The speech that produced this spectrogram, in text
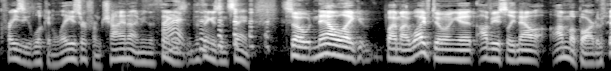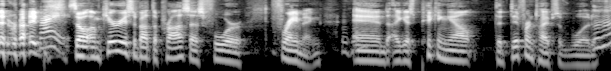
crazy looking laser from China. I mean, the thing is the thing is insane. so now, like by my wife doing it, obviously now I'm a part of it, right? Right. So I'm curious about the process for framing, Mm-hmm. and I guess picking out the different types of wood. Mm-hmm.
